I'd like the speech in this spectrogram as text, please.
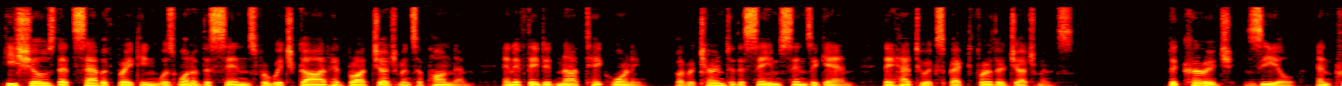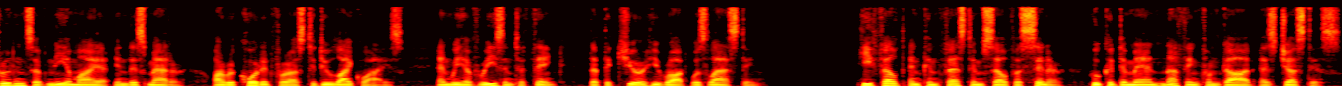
He shows that Sabbath breaking was one of the sins for which God had brought judgments upon them, and if they did not take warning, but returned to the same sins again, they had to expect further judgments. The courage, zeal, and prudence of Nehemiah in this matter, are recorded for us to do likewise, and we have reason to think, that the cure he wrought was lasting. He felt and confessed himself a sinner, who could demand nothing from God as justice.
